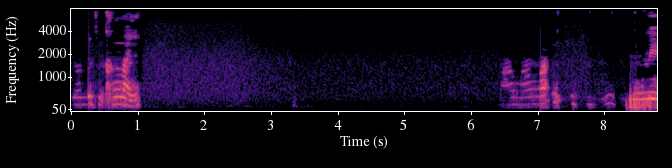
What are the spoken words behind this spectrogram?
โดนไปถึงข้างในมามามาอุ๊ยโดนเลย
